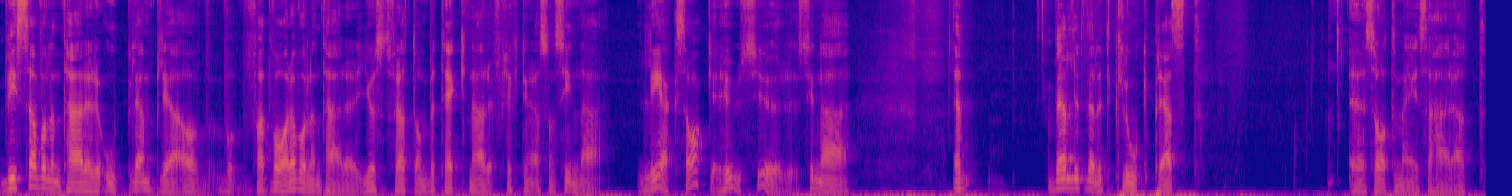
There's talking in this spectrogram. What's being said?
vissa volontärer är olämpliga av, för att vara volontärer just för att de betecknar flyktingar som sina leksaker, husdjur. Sina, en väldigt, väldigt klok präst eh, sa till mig så här att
